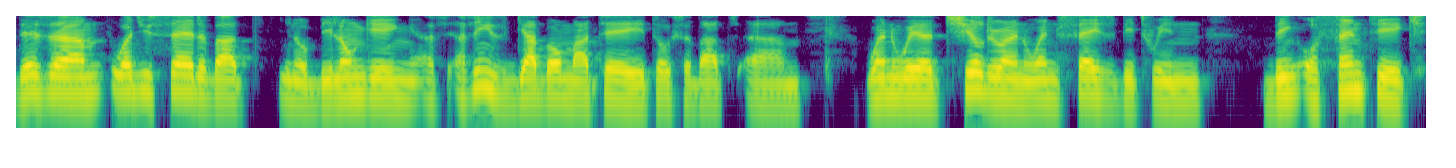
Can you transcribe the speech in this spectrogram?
There's um, what you said about you know belonging. I, th- I think it's Gabor Mate. He talks about um, when we're children, when faced between being authentic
